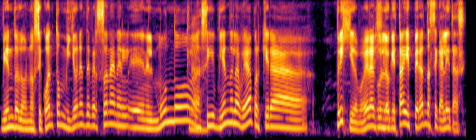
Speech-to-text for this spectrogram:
viéndolo no sé cuántos millones de personas en el, en el mundo, Claro. así viéndola, vea, porque era brígido, era con lo que estabas esperando hace caletas.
